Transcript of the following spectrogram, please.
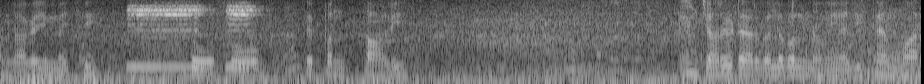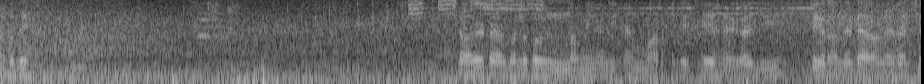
ਅਗਲਾ ਹੈਗਾ ਜੀ ਮੈਸੀ 200 ਤੇ 45 ਚਾਰੇ ਟਾਇਰ ਬਿਲਕੁਲ ਨਵੇਂ ਆ ਜੀ ਐਮ ਆਰ ਐਫ ਦੇ। ਚਾਰੇ ਟਾਇਰ ਬਿਲਕੁਲ ਨਵੇਂ ਆ ਜੀ ਐਮ ਆਰ ਐਫ ਦੇ, ਇਹ ਹੈਗਾ ਜੀ 13 ਦੇ ਟਾਇਰਾਂ ਦੇ ਵਿੱਚ।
